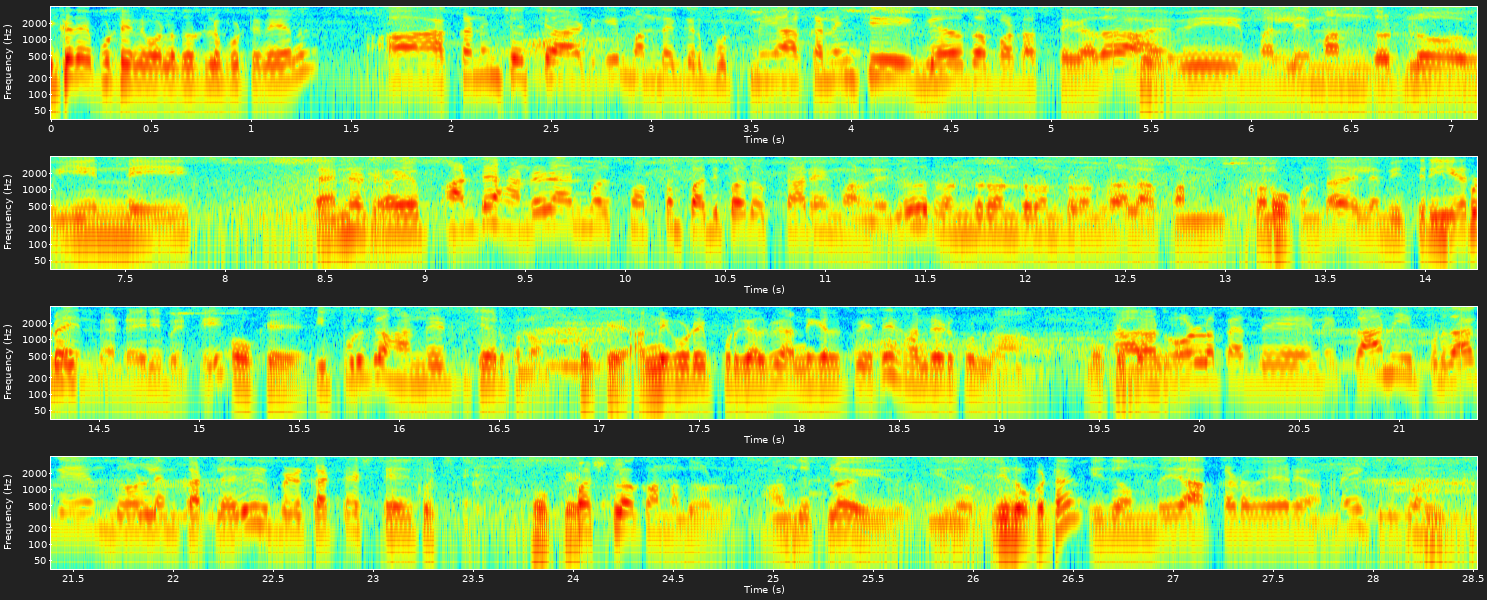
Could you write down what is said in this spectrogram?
ఇక్కడే పుట్టినవి మన దొడ్లు పుట్టినాయనా? అక్కడ నుంచి వచ్చే వాటికి మన దగ్గర పుట్టినాయి అక్కడ నుంచి గేదెతో పాటు వస్తాయి కదా అవి మళ్ళీ మన దొడ్లో ఈయన్ని అంటే హండ్రెడ్ యానిమల్స్ మొత్తం పది పది ఒకసారి ఏం కొనలేదు రెండు రెండు రెండు రెండు అలా కొన్ కొనుక్కుంటా. వెళ్ళాం ఈ త్రీ ఇయర్స్ అయింది డైరీ పెట్టి. ఓకే. ఇప్పటికే హండ్రెడ్ చేరుకున్నాం. ఓకే. అన్ని కూడా ఇప్పుడు కలిపి అన్ని కలిపి అయితే ఉన్నాయి. ఓకే ఆ దోళ్ళ పెద్ద కానీ ఇప్పుడు దాకా ఏం దోళ్ళు ఏం కట్టలేదు. ఇప్పుడు కట్టే స్టేజ్కి వచ్చినాయి. ఫస్ట్లో కొన్న దోళ్ళు. అందుట్లో ఇది ఇది. ఇది ఒకట ఇది ఉంది. అక్కడ వేరే ఉన్నాయి. ఇక్కడ కొంచెం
